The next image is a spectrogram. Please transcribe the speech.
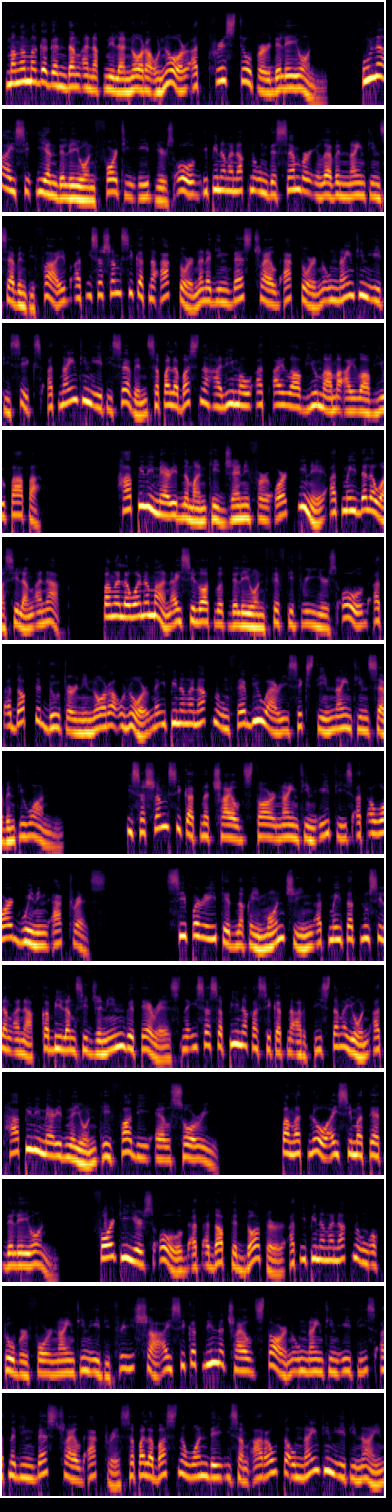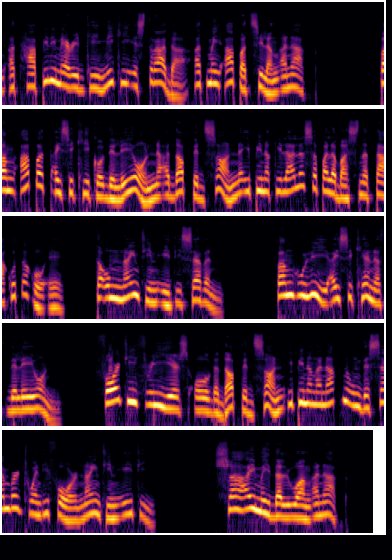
Mga magagandang anak nila Nora Honor at Christopher De Leon. Una ay si Ian De Leon 48 years old ipinanganak noong December 11, 1975 at isa siyang sikat na aktor na naging Best Child Actor noong 1986 at 1987 sa palabas na Halimaw at I Love You Mama I Love You Papa. Happily married naman kay Jennifer Orkine at may dalawa silang anak. Pangalawa naman ay si Lotlot De Leon 53 years old at adopted daughter ni Nora Honor na ipinanganak noong February 16, 1971. Isa siyang sikat na child star 1980s at award-winning actress. Separated na kay Monching at may tatlo silang anak kabilang si Janine Gutierrez na isa sa pinakasikat na artista ngayon at happily married ngayon kay Fadi El Sori. Pangatlo ay si Matet De Leon. 40 years old at adopted daughter at ipinanganak noong October 4, 1983 siya ay sikat din na child star noong 1980s at naging best child actress sa palabas na One Day Isang Araw taong 1989 at happily married kay Mickey Estrada at may apat silang anak. Pang-apat ay si Kiko De Leon na adopted son na ipinakilala sa palabas na Takot Ako Eh, taong 1987. Panghuli ay si Kenneth De Leon. 43 years old adopted son ipinanganak noong December 24, 1980. Siya ay may dalawang anak.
